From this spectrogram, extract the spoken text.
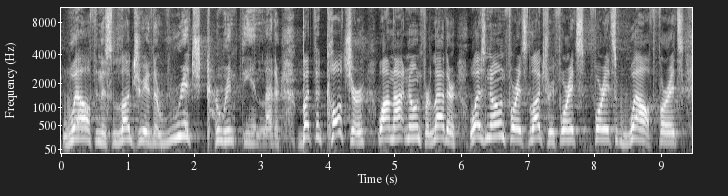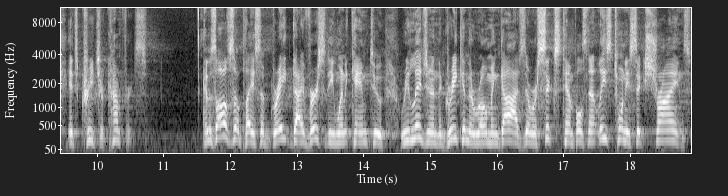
wealth and this luxury of the rich Corinthian leather. But the culture, while not known for leather, was known for its luxury, for its, for its wealth, for its, its creature comforts. It was also a place of great diversity when it came to religion and the Greek and the Roman gods. There were six temples and at least 26 shrines.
